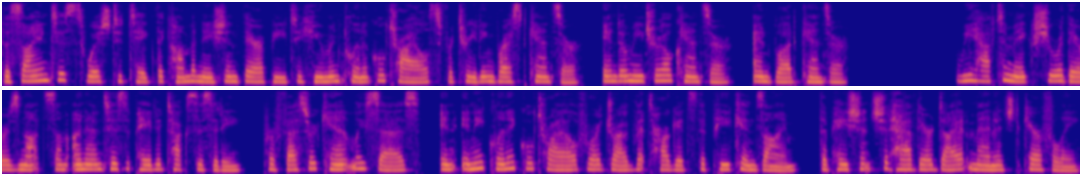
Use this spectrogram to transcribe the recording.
the scientists wish to take the combination therapy to human clinical trials for treating breast cancer, endometrial cancer, and blood cancer. We have to make sure there is not some unanticipated toxicity, Professor Cantley says, in any clinical trial for a drug that targets the PEEK enzyme, the patient should have their diet managed carefully.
